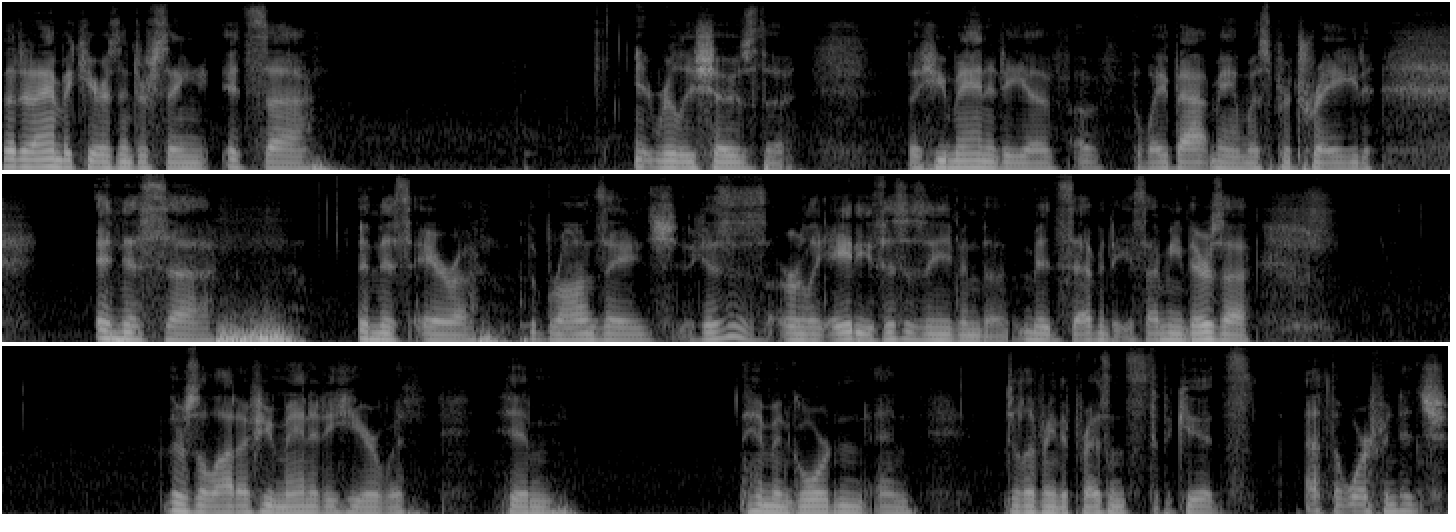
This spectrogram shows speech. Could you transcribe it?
the dynamic here is interesting. It's uh, it really shows the the humanity of, of the way Batman was portrayed in this uh, in this era, the Bronze Age. Because this is early '80s. This isn't even the mid '70s. I mean, there's a there's a lot of humanity here with him him and Gordon and delivering the presents to the kids at the orphanage.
